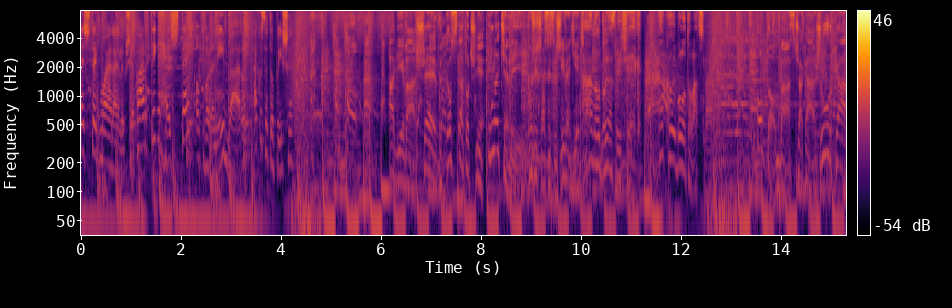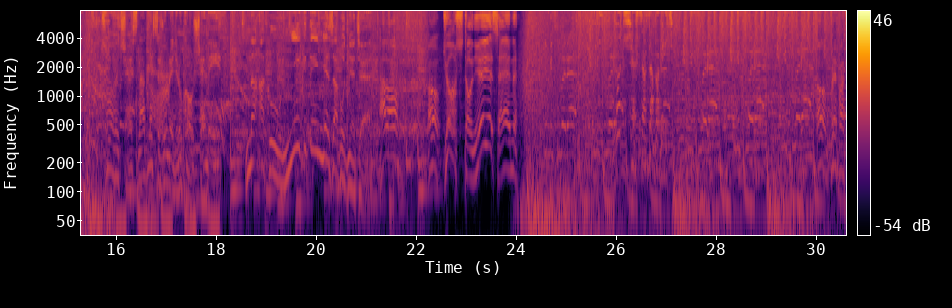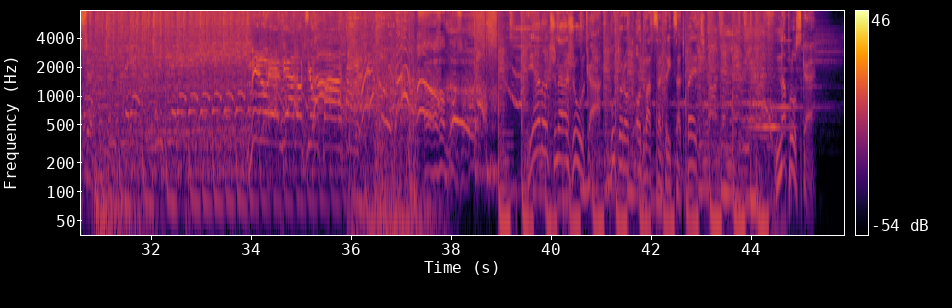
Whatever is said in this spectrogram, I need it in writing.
hashtag moja najlepšia party, hashtag otvorený bar. Ako sa to píše? Ak je váš šéf dostatočne uletený, Požičal si si živé dieťa. Áno, do jasličiek. Pokoj, bolo to lacné. potom vás čaká žúrka, Človeče, snad nechceš umrieť rukou ženy. na akú nikdy nezabudnete. Haló? O, Josh, to nie je sen. Poďte sa zabaviť. O, prepáčte. Milujem Vianočnú párty! O, bože. Vianočná žúrka. V útorok o 20.35 na Pluske.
